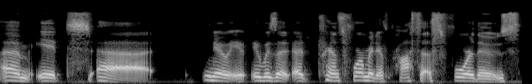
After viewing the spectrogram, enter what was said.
um, it uh, you know, it, it was a, a, transformative process for those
